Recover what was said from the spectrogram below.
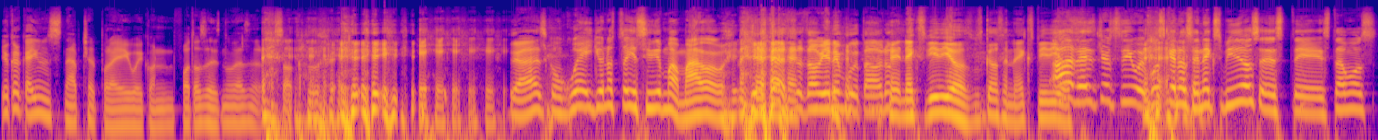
Yo creo que hay un Snapchat por ahí, güey, con fotos desnudas de nosotros, güey. Es como, güey, yo no estoy así de mamado, güey. Todo bien emputado, ¿no? en Xvideos, búscanos en Xvideos. Ah, de hecho sí, güey. Búsquenos en Xvideos. Este, estamos.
